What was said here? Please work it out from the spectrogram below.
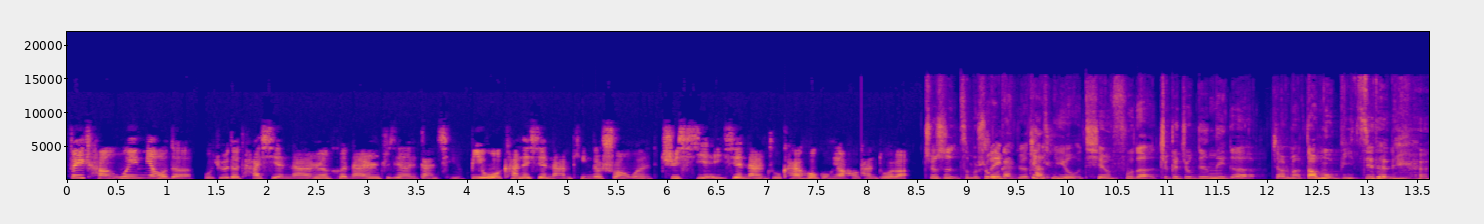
非常微妙的，我觉得他写男人和男人之间的感情，比我看那些男频的爽文去写一些男主开后宫要好看多了。就是怎么说，我感觉他是有天赋的。这个就跟那个叫什么《盗墓笔记》的那个，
